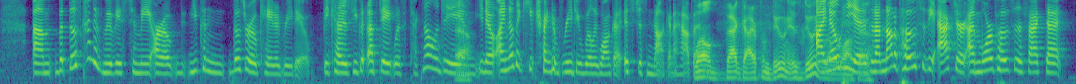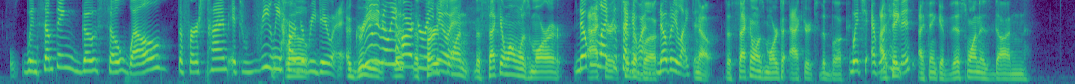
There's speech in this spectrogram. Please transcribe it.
Um, but those kind of movies to me are you can those are okay to redo because you could update with technology Yeah. and you know I know they keep trying to redo Willy Wonka. It's just not going to happen. well, that guy from Dune is doing. I know Willy he is, and I'm not opposed to the actor. I'm more opposed to the fact that when something goes so well the first time, it's really hard Well, to redo it. Agreed. Really, really The- hard the to first redo it. one, the second one was more. Nobody liked the second one. book. Nobody liked it. No, the second one's more to accurate to the book, Which everyone I think, hated. I think if this one is done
